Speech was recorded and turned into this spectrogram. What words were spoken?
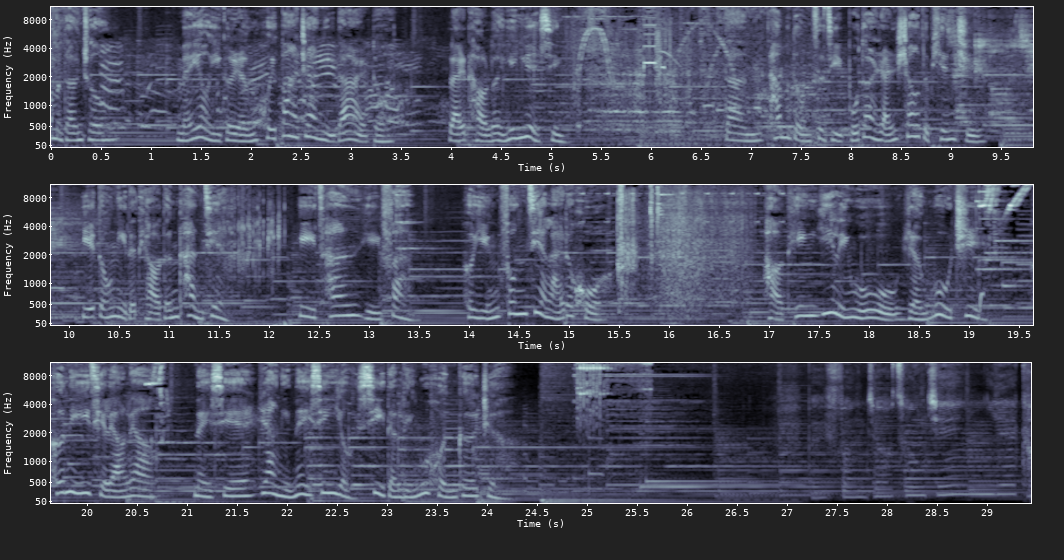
们当中，没有一个人会霸占你的耳朵来讨论音乐性，但他们懂自己不断燃烧的偏执，也懂你的挑灯看剑、一餐一饭和迎风借来的火。好听一零五五人物志，和你一起聊聊那些让你内心有戏的灵魂歌者。就从今夜开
